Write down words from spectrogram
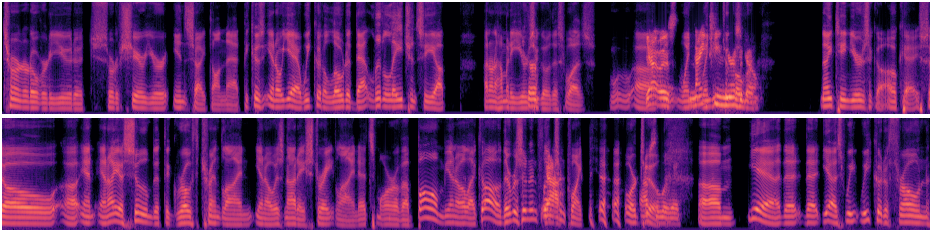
turn it over to you to sort of share your insight on that because you know yeah we could have loaded that little agency up. I don't know how many years Sure. ago this was. Uh, yeah, it was when, when you 19 took years over- ago. 19 years ago. Okay. So, uh, and, and I assume that the growth trend line, you know, is not a straight line. It's more of a boom, you know, like, oh, there was an inflection point or two. Absolutely. Um, yeah, that, that, yes, we, we could have thrown,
